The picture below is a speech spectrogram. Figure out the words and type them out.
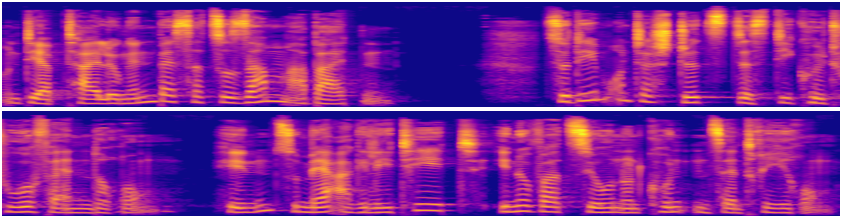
und die Abteilungen besser zusammenarbeiten. Zudem unterstützt es die Kulturveränderung hin zu mehr Agilität, Innovation und Kundenzentrierung.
